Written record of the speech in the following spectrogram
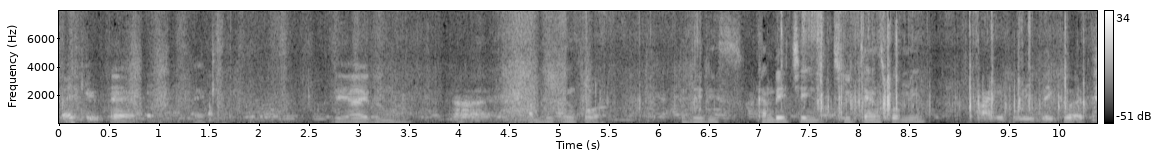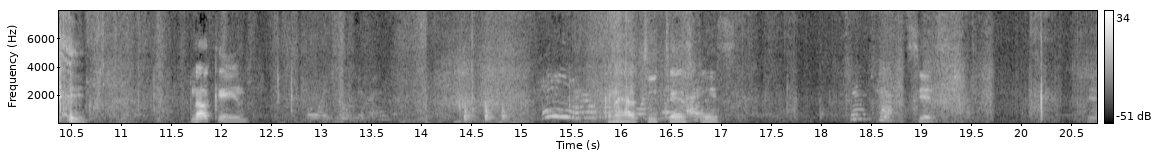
Thank you. Yeah. Thank you. Hey, how you doing? Hi. I'm looking for the ladies. Can they change two tens for me? I believe they could. Knocking. Can I have two tens, please? Two tens. Yes. Yeah.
